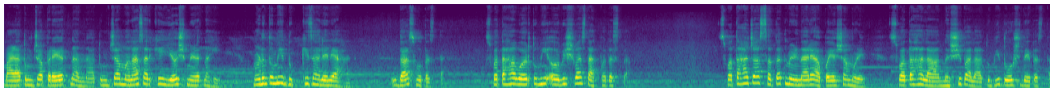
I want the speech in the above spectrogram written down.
बाळा तुमच्या प्रयत्नांना तुमच्या मनासारखे यश मिळत नाही म्हणून तुम्ही दुःखी झालेले आहात. उदास होत असता. स्वतःवर तुम्ही अविश्वास दाखवत असता. स्वतःच्या सतत मिळणाऱ्या अपयशामुळे स्वतःला नशिबाला तुम्ही दोष देत असता.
